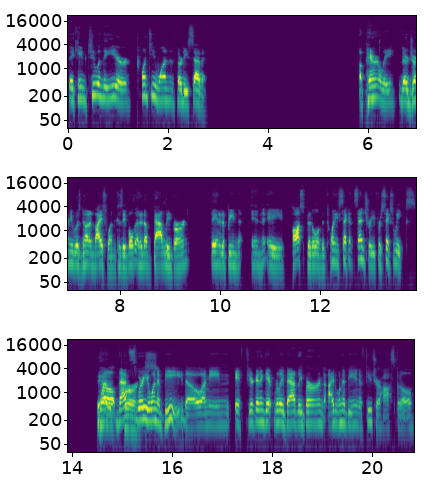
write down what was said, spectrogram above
they came to in the year 2137. Apparently, their journey was not a nice one because they both ended up badly burned. They ended up being in a hospital in the 22nd century for six weeks. They well, that's where you want to be, though. I mean, if you're going to get really badly burned, I'd want to be in a future hospital.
